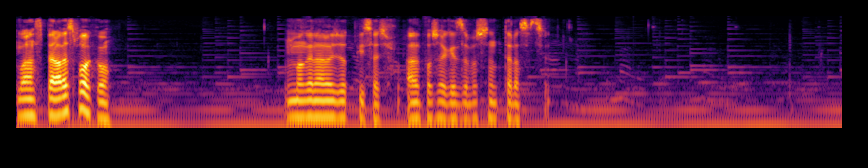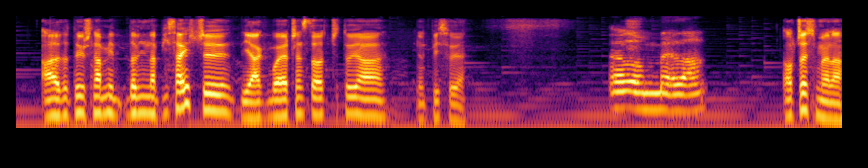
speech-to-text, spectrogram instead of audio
Mam sprawę spoko. Mogę nawet odpisać, ale poczekaj, zobaczę teraz co... Ale to ty już na mnie, do mnie napisałeś, czy jak? Bo ja często odczytuję, a nie odpisuję. Elo Mela. O, cześć Mela.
